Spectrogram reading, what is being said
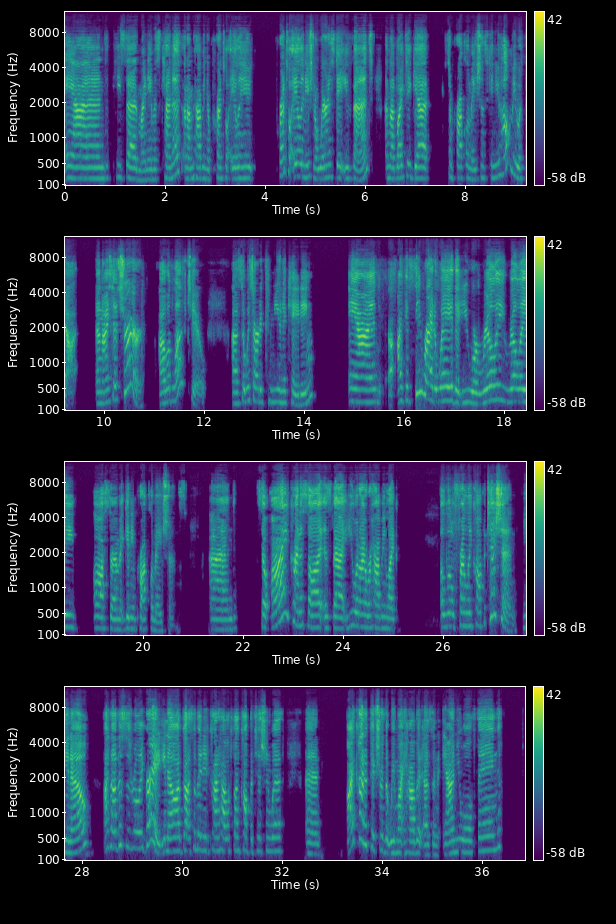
and he said, my name is Kenneth and I'm having a Parental, Alien Parental Alienation Awareness Day event and I'd like to get some proclamations. Can you help me with that? And I said, sure, I would love to. Uh, so we started communicating and I could see right away that you were really, really awesome at getting proclamations. And so I kind of saw it as that you and I were having like a little friendly competition, you know? I thought this is really great. You know, I've got somebody to kind of have a fun competition with. And I kind of pictured that we might have it as an annual thing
